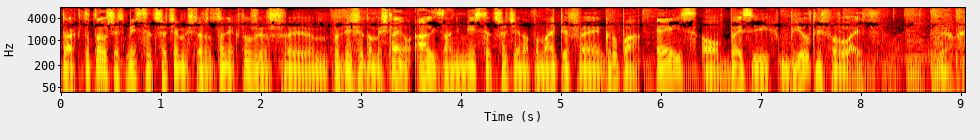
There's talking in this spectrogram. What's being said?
Tak, to to już jest miejsce trzecie. Myślę, że co niektórzy już y, pewnie się domyślają, ale zanim miejsce trzecie, no to najpierw y, grupa Ace of Basic Beauty for Life. Dziękujemy.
